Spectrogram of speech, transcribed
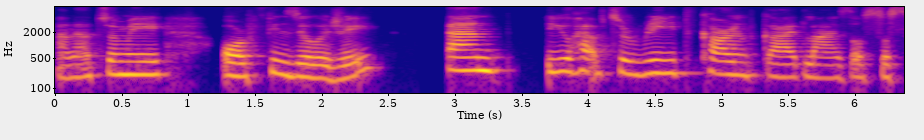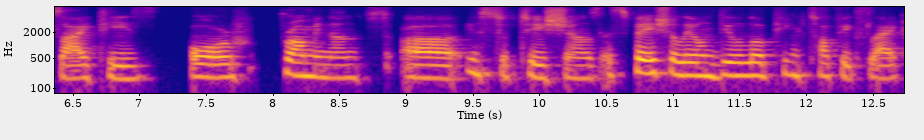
anatomy, or physiology. And you have to read current guidelines of societies or prominent uh, institutions, especially on developing topics like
